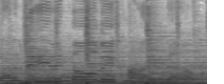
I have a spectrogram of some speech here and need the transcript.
gotta leave it all behind now.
